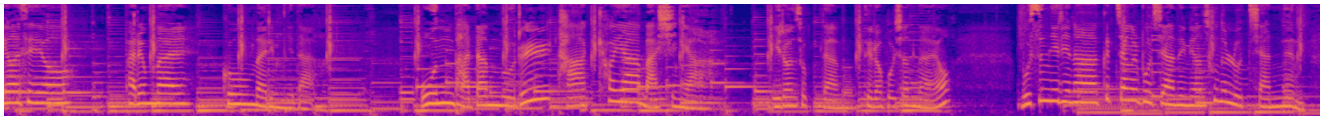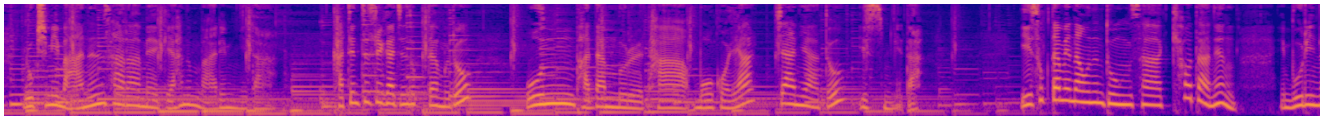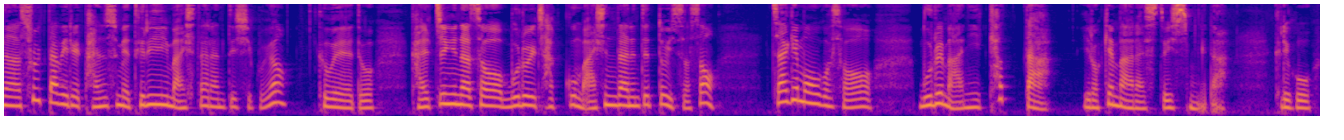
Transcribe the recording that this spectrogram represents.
안녕하세요. 바른말, 고운말입니다. 온 바닷물을 다 켜야 마시냐. 이런 속담 들어보셨나요? 무슨 일이나 끝장을 보지 않으면 손을 놓지 않는 욕심이 많은 사람에게 하는 말입니다. 같은 뜻을 가진 속담으로 온 바닷물을 다 먹어야 짜냐도 있습니다. 이 속담에 나오는 동사 켜다는 물이나 술 따위를 단숨에 들이마시다란 뜻이고요. 그 외에도 갈증이 나서 물을 자꾸 마신다는 뜻도 있어서 짜게 먹어서 물을 많이 켰다. 이렇게 말할 수도 있습니다. 그리고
